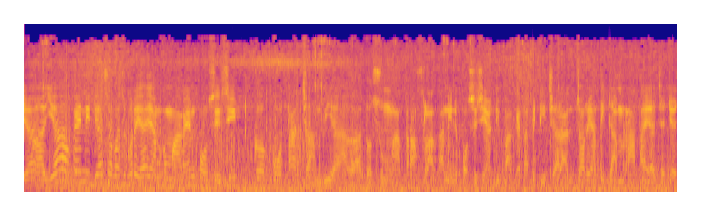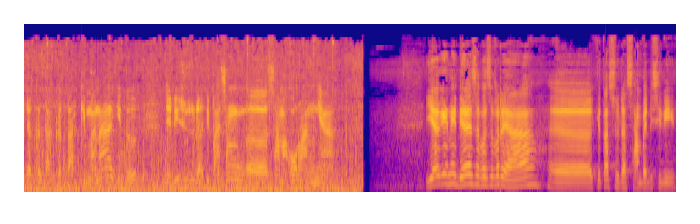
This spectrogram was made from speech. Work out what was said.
Ya, ya oke ini dia sobat super ya yang kemarin posisi ke kota Jambi ya atau Sumatera Selatan. Ini posisinya dipakai tapi di jalan cor yang tidak merata ya jadi ada getar-getar gimana gitu. Jadi sudah dipasang e, sama orangnya. Ya ini dia sobat super ya. E, kita sudah sampai di sini.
